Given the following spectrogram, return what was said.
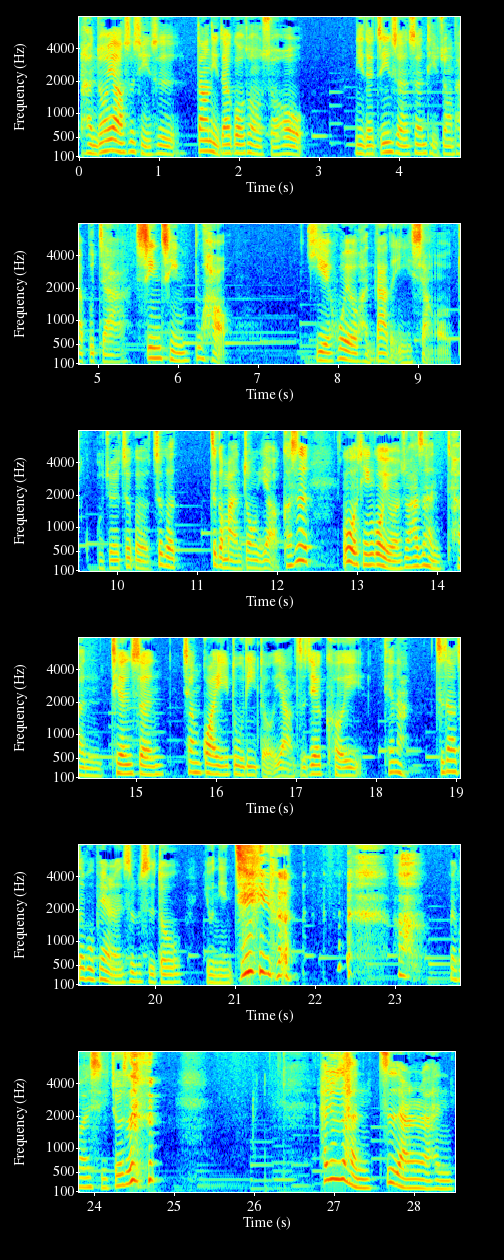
很重要的事情是，当你在沟通的时候，你的精神身体状态不佳，心情不好，也会有很大的影响哦。我觉得这个这个这个蛮重要，可是。我有听过有人说他是很很天生像怪异杜立德一样，直接可以。天哪，知道这部片人是不是都有年纪了 啊？没关系，就是他就是很自然而然，很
